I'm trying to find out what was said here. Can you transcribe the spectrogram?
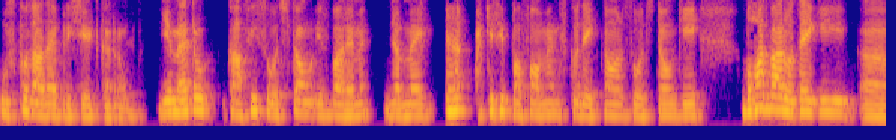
उसको ज़्यादा अप्रिशिएट कर रहा हूँ। ये मैं तो काफ़ी सोचता हूँ इस बारे में जब मैं किसी परफॉर्मेंस को देखता हूँ और सोचता हूँ कि बहुत बार होता है कि आ,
